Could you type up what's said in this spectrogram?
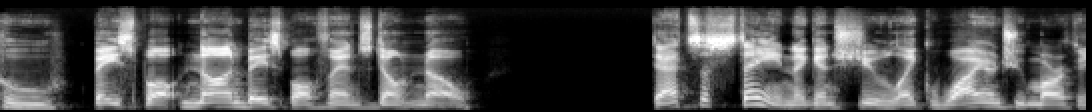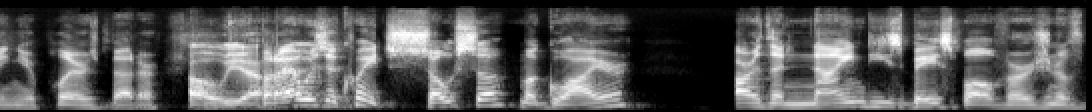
who baseball non-baseball fans don't know. That's a stain against you. Like, why aren't you marketing your players better? Oh yeah, But I always equate Sosa, McGwire are the '90s baseball version of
